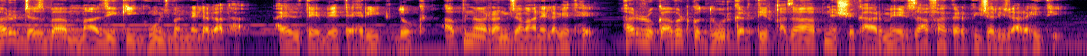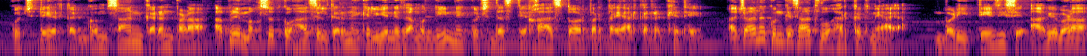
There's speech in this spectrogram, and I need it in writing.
हर जज्बा माजी की गूंज बनने लगा था। फैलते बेतहरीक दुख अपना रंग जमाने लगे थे। हर रुकावट को दूर करती कजा अपने शिकार में इजाफा करती चली जा रही थी। कुछ देर तक घुमसान करन पड़ा। अपने मकसद को हासिल करने के लिए निजामुद्दीन ने कुछ दस्ते खास तौर पर तैयार कर रखे थे। अचानक उनके साथ वो हरकत में आया। बड़ी तेज़ी से आगे बढ़ा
